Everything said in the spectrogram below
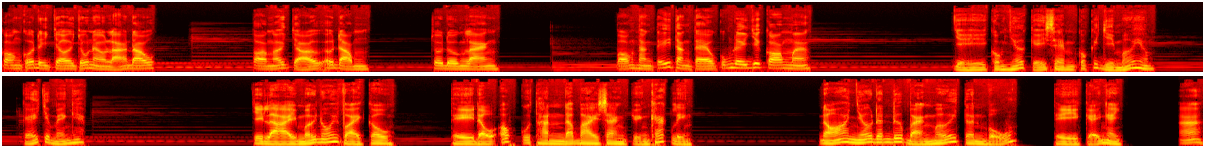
Con có đi chơi chỗ nào lạ đâu. Toàn ở chợ, ở đồng Rồi đường làng. Bọn thằng tí thằng tèo cũng đi với con mà. Vậy con nhớ kỹ xem có cái gì mới không? Kể cho mẹ nghe. Chị lại mới nói vài câu thì đầu óc của Thanh đã bay sang chuyện khác liền. Nó nhớ đến đứa bạn mới tên Vũ thì kể ngay. À,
